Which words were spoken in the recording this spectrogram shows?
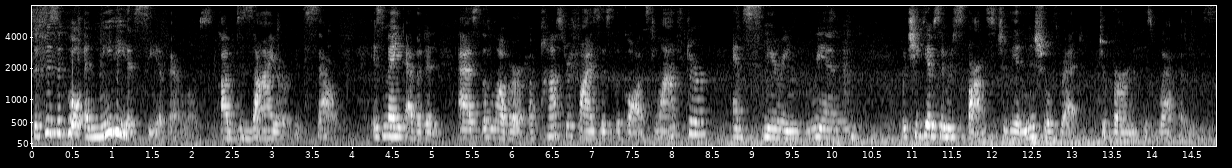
The physical immediacy of Eros, of desire itself, is made evident as the lover apostrophizes the god's laughter and sneering grin, which he gives in response to the initial threat to burn his weapons.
